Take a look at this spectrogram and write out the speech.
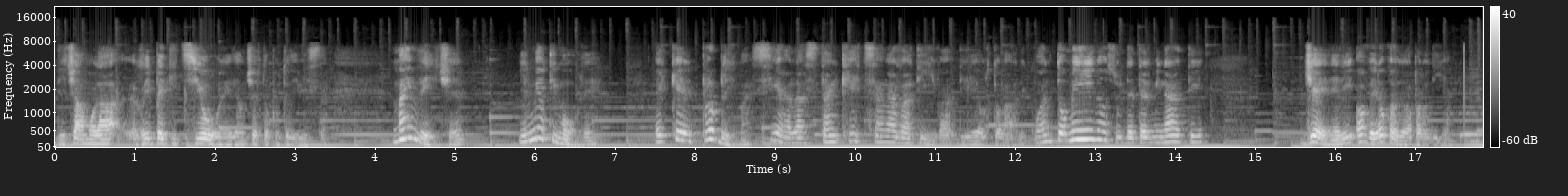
diciamo la ripetizione da un certo punto di vista. Ma invece il mio timore è che il problema sia la stanchezza narrativa di Leo Ortolani, quantomeno su determinati generi, ovvero quello della parodia.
